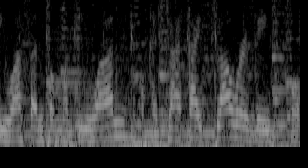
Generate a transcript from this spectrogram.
iwasan pang mag-iwan, kla- kahit flower vase po,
